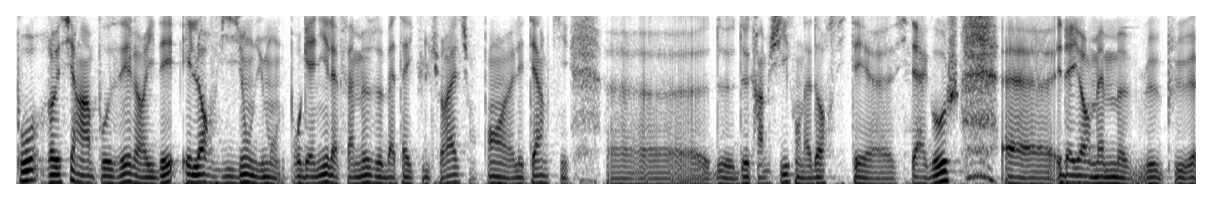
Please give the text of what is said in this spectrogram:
pour réussir à imposer leur idée et leur vision du monde, pour gagner la fameuse bataille culturelle, si on prend euh, les termes qui, euh, de, de, Gramsci qu'on adore citer, euh, citer à gauche, et d'ailleurs même le plus,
